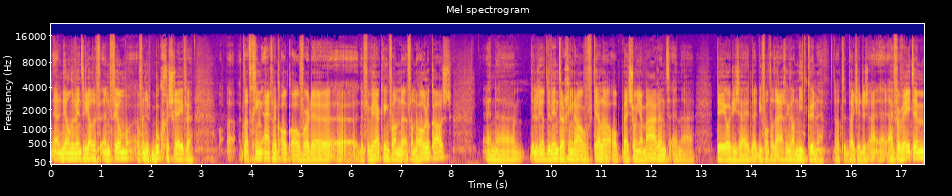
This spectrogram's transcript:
Leon de Winter die had een, een film of een boek geschreven dat ging eigenlijk ook over de, de verwerking van de, van de holocaust. En de, de, Winter ging daarover vertellen op, bij Sonja Barend. En Theo die zei, die vond dat eigenlijk dan niet kunnen. Dat, dat je dus, hij verweet hem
